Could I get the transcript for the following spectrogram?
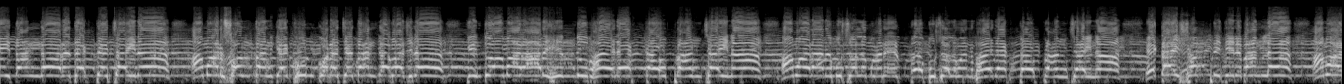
এই দাঙ্গার দেখতে চাই না। আমার সন্তানকে খুন করেছে দাঙ্গাবাজরা চাই না। আমার আর মুসলমানের, মুসলমান ভাইয়ের একটাও প্রাণ চাই না। এটাই সম্প্রীতির বাংলা। আমার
